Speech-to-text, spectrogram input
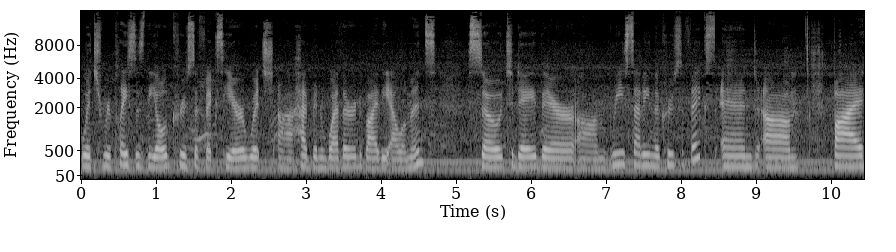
which replaces the old crucifix here, which uh, had been weathered by the elements. So today they're um, resetting the crucifix, and um, by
